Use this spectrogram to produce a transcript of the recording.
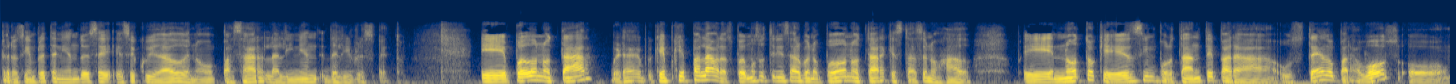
pero siempre teniendo ese, ese cuidado de no pasar la línea del irrespeto. Eh, puedo notar, ¿verdad? ¿Qué, palabras podemos utilizar? Bueno, puedo notar que estás enojado. Eh, noto que es importante para usted o para vos o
